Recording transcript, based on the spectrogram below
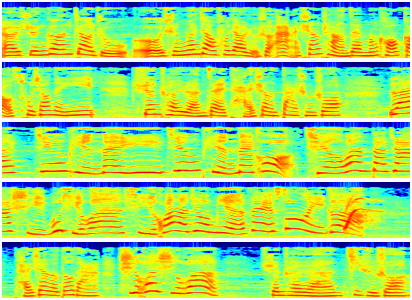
然后神坑教主，呃，神坑教副教主说啊，商场在门口搞促销内衣，宣传员在台上大声说：“来，精品内衣，精品内裤，请问大家喜不喜欢？喜欢了就免费送一个。”台下的都答喜欢喜欢。宣传员继续说：“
